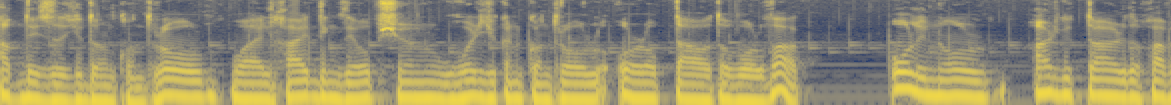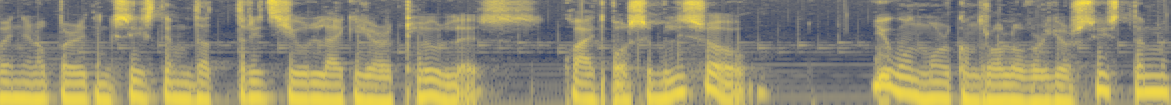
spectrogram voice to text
updates that you don't control, while hiding the option where you can control or opt out of all that? All in all, are you tired of having an operating system that treats you like you're clueless? Quite possibly so. You want more control over your system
